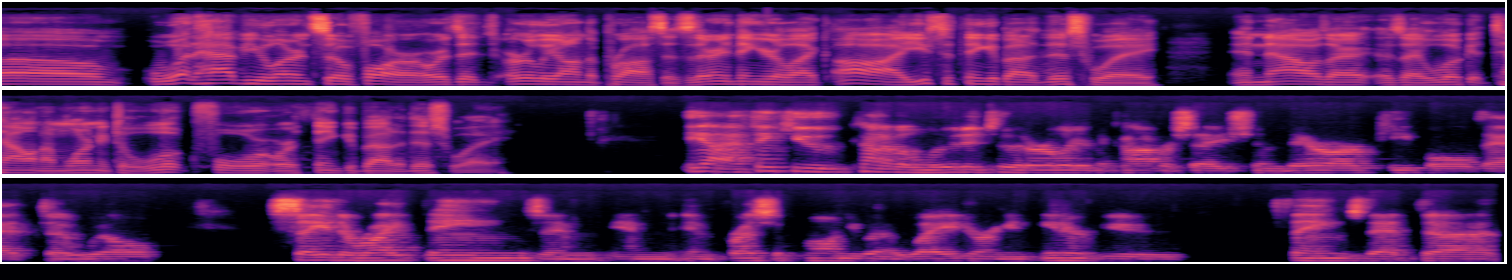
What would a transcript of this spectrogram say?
Um, what have you learned so far, or is it early on in the process? Is there anything you're like, oh, I used to think about it this way, and now as I as I look at talent, I'm learning to look for or think about it this way. Yeah, I think you kind of alluded to it earlier in the conversation. There are people that uh, will say the right things and, and impress upon you in a way during an interview things that uh,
